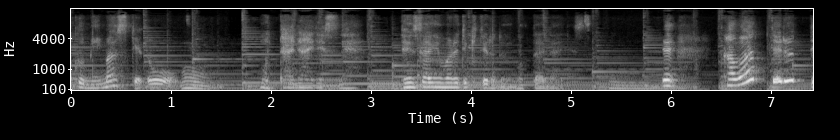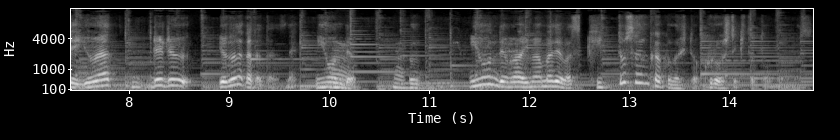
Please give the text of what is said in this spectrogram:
く見ますけどうんもったいないですね。天才に生まれてきてるのにもったいないです。うんで変わってるって言われる世の中だったんですね。日本では、うん。日本では今まではきっと三角の人は苦労してきたと思います。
